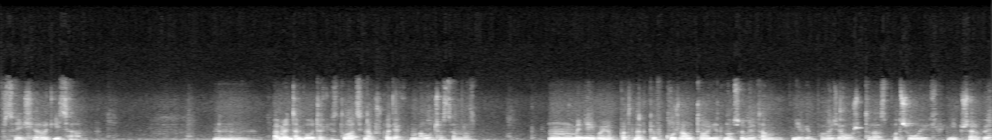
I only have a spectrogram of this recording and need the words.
w sensie rodzica. Mm, Pamiętam, były takie sytuacje, na przykład jak mało czasem nas mm, mnie i moją partnerkę wkurzał, to jedno sobie tam, nie wiem, powiedziało, że teraz potrzebuje chwili przerwy,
